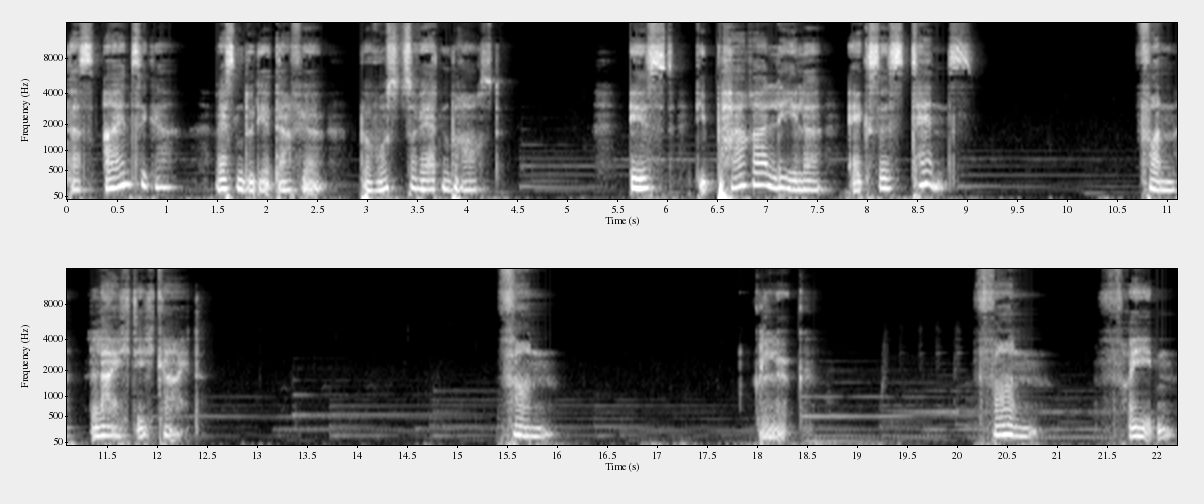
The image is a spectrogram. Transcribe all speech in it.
Das Einzige, wessen du dir dafür bewusst zu werden brauchst, ist die parallele Existenz von Leichtigkeit, von Glück, von Frieden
